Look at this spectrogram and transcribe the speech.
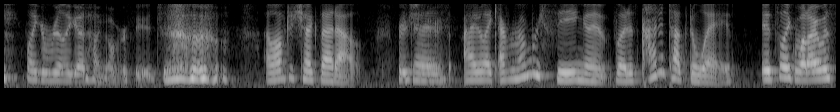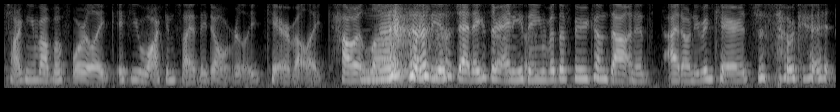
like a really good hungover food too. I'll have to check that out For because sure. I like I remember seeing it, but it's kind of tucked away. It's like what I was talking about before. Like if you walk inside, they don't really care about like how it looks, like the aesthetics or anything. But the food comes out and it's I don't even care. It's just so good.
